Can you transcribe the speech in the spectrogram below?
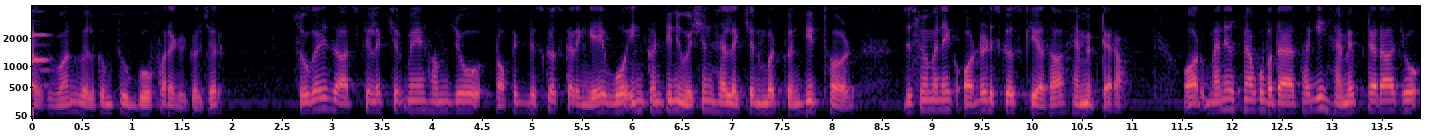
everyone welcome to go for agriculture so guys आज के लेक्चर में हम जो टॉपिक डिस्कस करेंगे, वो इन कंटिन्यूएशन है लेक्चर नंबर ट्वेंटी थर्ड जिसमें मैंने एक ऑर्डर डिस्कस किया था हेमिप्टेरा और मैंने उसमें आपको बताया था कि हेमिप्टेरा जो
